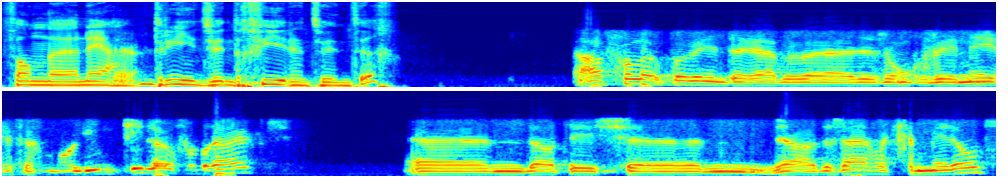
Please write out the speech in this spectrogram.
van nou ja, ja. 23, 24? Afgelopen winter hebben we dus ongeveer 90 miljoen kilo verbruikt. En dat is, ja, dat is eigenlijk gemiddeld.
